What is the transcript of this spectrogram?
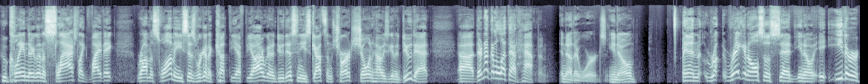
who claim they're going to slash like Vivek Ramaswamy, he says we're going to cut the FBI, we're going to do this and he's got some charts showing how he's going to do that. Uh, they're not going to let that happen, in other words, you know. And Reagan also said, you know, either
